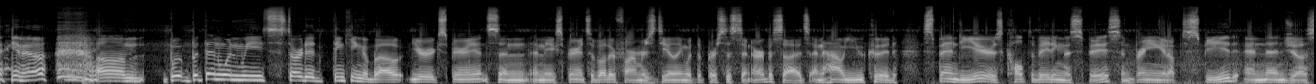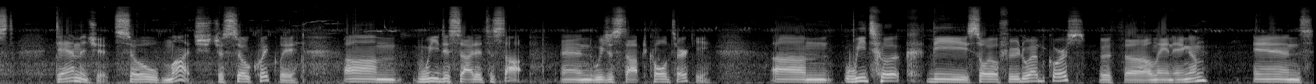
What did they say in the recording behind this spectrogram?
you know. Um, but but then when we started thinking about your experience and, and the experience of other farmers dealing with the persistent herbicides and how you could spend years cultivating the space and bringing it up to speed and then just damage it so much just so quickly, um, we decided to stop and we just stopped cold turkey. Um, we took the soil food web course with uh, Elaine Ingham, and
